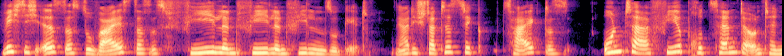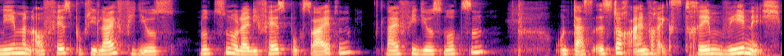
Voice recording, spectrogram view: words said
Wichtig ist, dass du weißt, dass es vielen, vielen, vielen so geht. Ja, die Statistik zeigt, dass unter vier Prozent der Unternehmen auf Facebook die Live-Videos nutzen oder die Facebook-Seiten Live-Videos nutzen. Und das ist doch einfach extrem wenig.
